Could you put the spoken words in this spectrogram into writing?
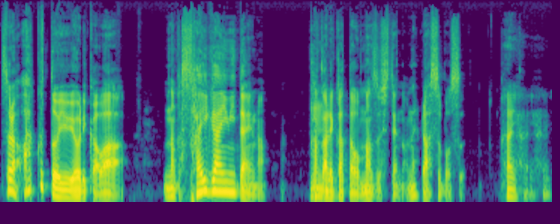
それは悪というよりかは、なんか災害みたいな書かれ方をまずしてんのね、ラスボス。はいはいはい。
